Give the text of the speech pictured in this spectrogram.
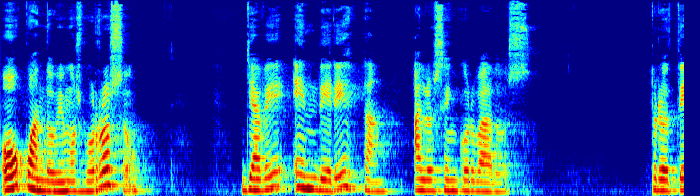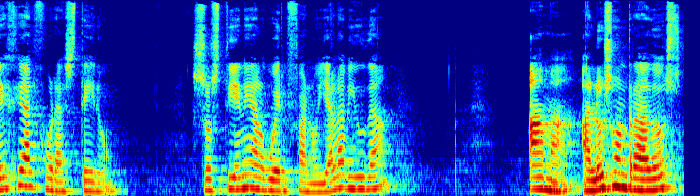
o cuando vemos borroso. Yahvé endereza a los encorvados, protege al forastero, sostiene al huérfano y a la viuda, ama a los honrados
